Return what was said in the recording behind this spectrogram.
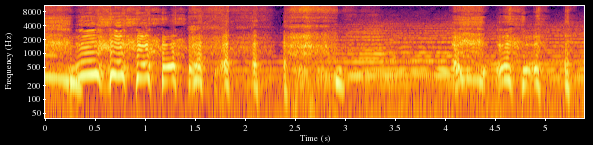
嗯呵呵呵呵呵呵呵呵呵呵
